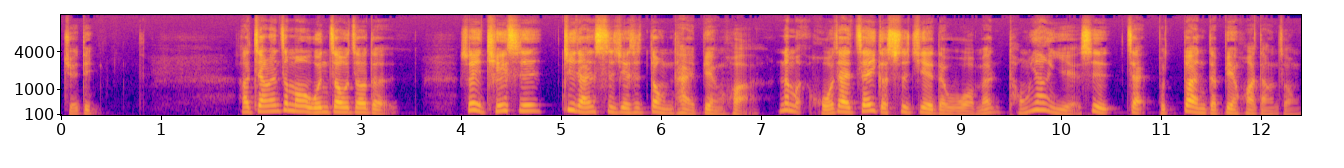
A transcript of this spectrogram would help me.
决定。好，讲了这么文绉绉的，所以其实既然世界是动态变化，那么活在这个世界的我们，同样也是在不断的变化当中。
